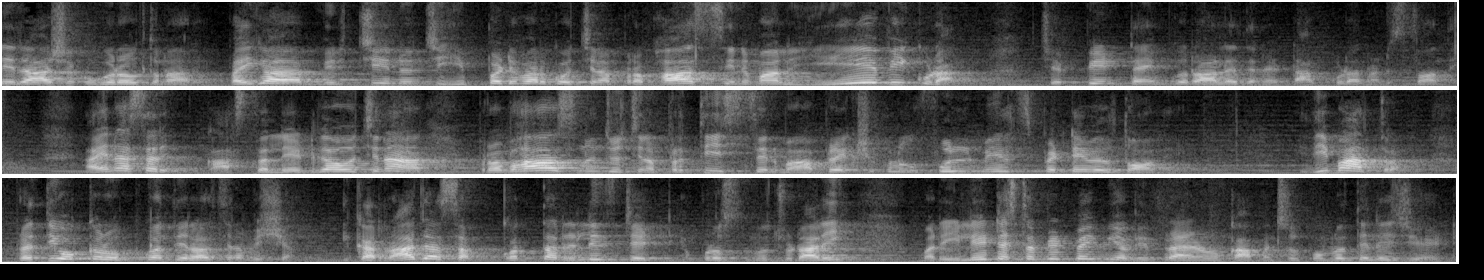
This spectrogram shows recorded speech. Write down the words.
నిరాశకు గురవుతున్నారు. పైగా మిర్చి నుంచి ఇప్పటి వరకు వచ్చిన ప్రభాస్ సినిమాలు ఏవి కూడా చెప్పిన టైంకు రాలేదనే టాక్ కూడా నడుస్తోంది. అయినా సరే కాస్త లేట్గా వచ్చిన ప్రభాస్ నుంచి వచ్చిన ప్రతి సినిమా ప్రేక్షకులకు ఫుల్ మీల్స్ పెట్టే వెళ్తోంది. ఇది మాత్రం ప్రతి ఒక్కరు ఒప్పుకొని తీరాల్సిన విషయం. ఇక రాజాసం కొత్త రిలీజ్ డేట్ ఎప్పుడు వస్తుందో చూడాలి. మరి ఈ లేటెస్ట్ అప్డేట్పై మీ అభిప్రాయం కామెంట్స్ రూపంలో తెలియజేయండి.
